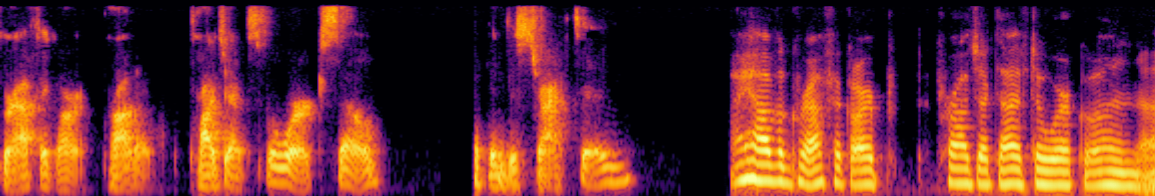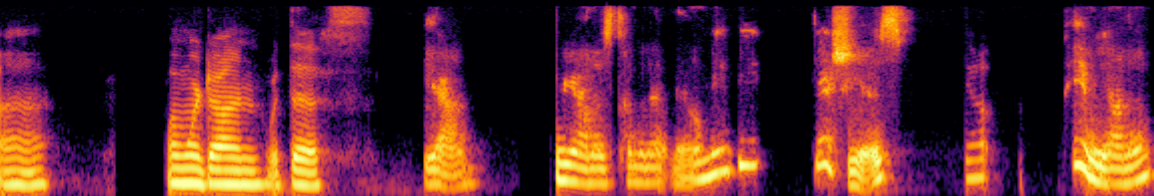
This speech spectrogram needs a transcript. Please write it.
graphic art product projects for work, so I've been distracted. I have a graphic art project I have to work on uh, when we're done with this. Yeah. Rihanna's coming out now, maybe? There she is. Yep. Hey, Rihanna.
